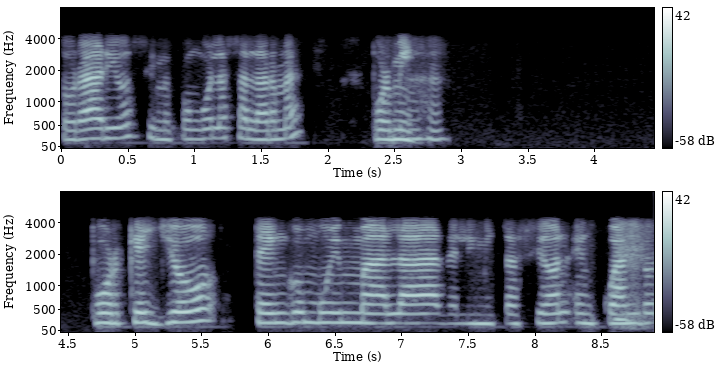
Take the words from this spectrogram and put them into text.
horarios y me pongo las alarmas por mí. Porque yo tengo muy mala delimitación en cuando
